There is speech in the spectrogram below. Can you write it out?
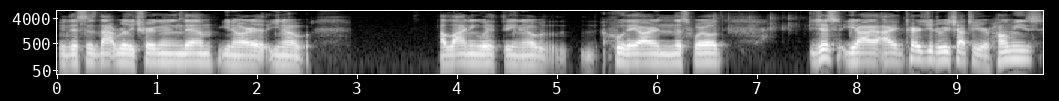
this is not really triggering them, you know, or you know, aligning with you know who they are in this world. Just you know, I, I encourage you to reach out to your homies,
